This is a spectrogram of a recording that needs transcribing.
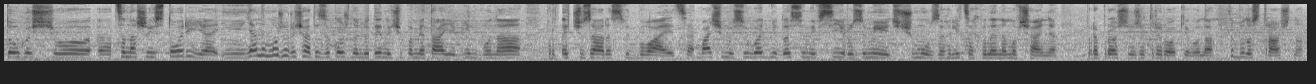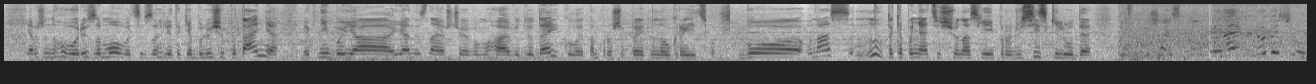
Того, що це наша історія, і я не можу речати за кожну людину, чи пам'ятає він вона про те, що зараз відбувається. Бачимо сьогодні. Досі не всі розуміють, чому взагалі ця хвилина мовчання. Перепрошую, вже три роки вона це було страшно. Я вже не говорю за мову. Це взагалі таке болюче питання, як ніби я, я не знаю, що я вимагаю від людей, коли там прошу перейти на українську. Бо у нас ну таке поняття, що у нас є і проросійські люди. Принаймні люди чули.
